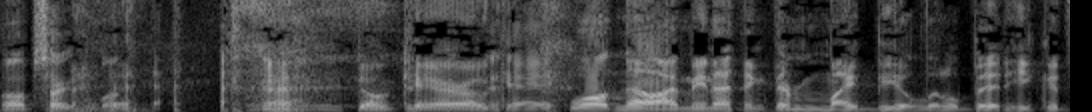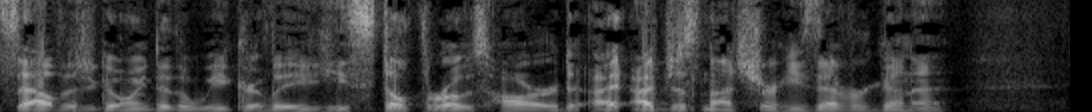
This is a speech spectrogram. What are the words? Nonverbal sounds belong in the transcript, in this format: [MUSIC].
Oh, I'm sorry. What? [LAUGHS] [LAUGHS] Don't care? Okay. [LAUGHS] Well, no, I mean I think there might be a little bit he could salvage going to the weaker league. He still throws hard. I, I'm just not sure he's ever gonna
